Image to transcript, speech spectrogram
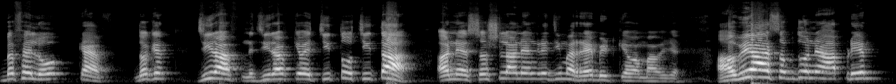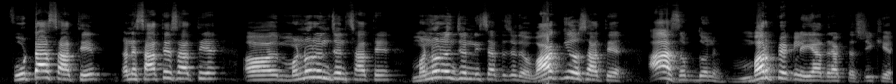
બફેલો કેફ ઓકે? જીરાફ. ને જીરાફ કહેવાય ચિત્તો ચિત્તા અને સસલાને અંગ્રેજીમાં રેબિટ કહેવામાં આવે છે. હવે આ શબ્દોને આપણે ફોટા સાથે અને સાથે સાથે મનોરંજન સાથે, મનોરંજનની સાથે સાથે વાક્યો સાથે આ શબ્દોને પરફેક્ટલી યાદ રાખતા શીખીએ.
